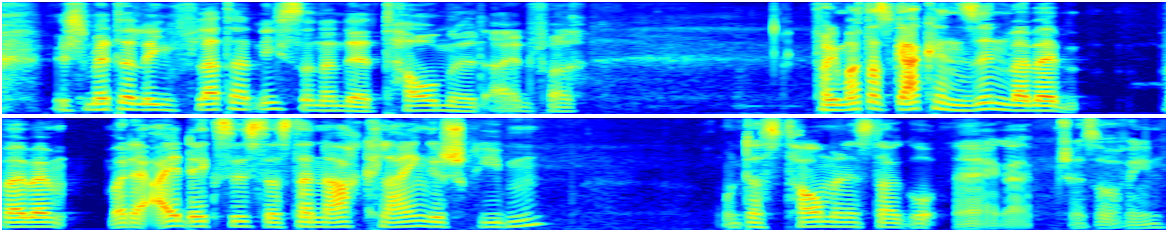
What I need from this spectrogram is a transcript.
Der Schmetterling flattert nicht, sondern der taumelt einfach. Vor allem macht das gar keinen Sinn, weil bei, weil beim, bei der Eidechse ist das danach klein geschrieben und das Taumeln ist da groß. Na egal, scheiß auf ihn.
